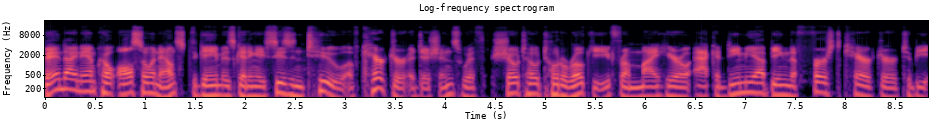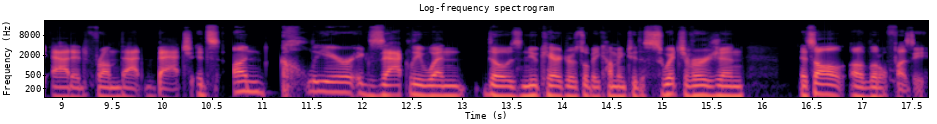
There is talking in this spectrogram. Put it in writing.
Bandai Namco also announced the game is getting a season 2 of character additions, with Shoto Todoroki from My Hero Academia being the first character to be added from that batch. It's unclear exactly when those new characters will be coming to the Switch version. It's all a little fuzzy.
